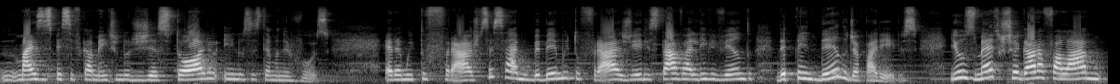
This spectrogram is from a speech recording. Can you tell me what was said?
mais especificamente, no digestório e no sistema nervoso era muito frágil. Você sabe, o bebê é muito frágil e ele estava ali vivendo dependendo de aparelhos. E os médicos chegaram a falar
